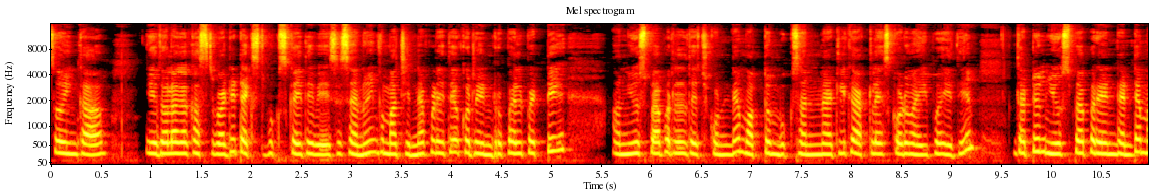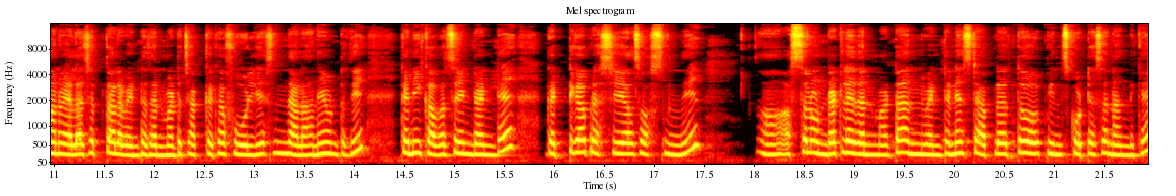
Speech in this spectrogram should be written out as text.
సో ఇంకా ఏదోలాగా కష్టపడి టెక్స్ట్ బుక్స్కి అయితే వేసేసాను. ఇంకా మా చిన్నప్పుడు అయితే ఒక రెండు రూపాయలు పెట్టి న్యూస్ పేపర్లు తెచ్చుకుంటే మొత్తం బుక్స్ అన్నిటికీ అక్కలేసుకోవడం వేసుకోవడం అయిపోయేది. దట్టు న్యూస్ పేపర్ ఏంటంటే మనం ఎలా చెప్తే అలా వింటుంది అనమాట చక్కగా ఫోల్డ్ చేసింది అలానే ఉంటుంది. కానీ ఈ కవర్స్ ఏంటంటే గట్టిగా ప్రెస్ చేయాల్సి వస్తుంది. అస్సలు ఉండట్లేదు అనమాట వెంటనే స్టాప్లర్తో పిన్స్ కొట్టేశాను అందుకే.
